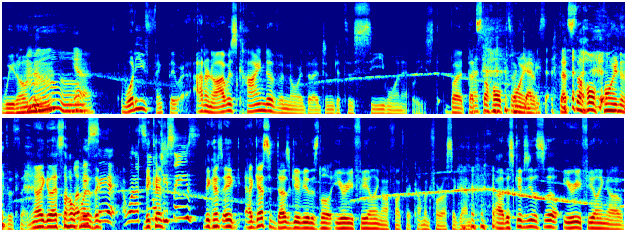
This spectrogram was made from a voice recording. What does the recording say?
we don't mm, know Yeah, What do you think they were? I don't know. I was kind of annoyed that I didn't get to see one at least. But that's, the whole that's point. Of, that's the whole point of the thing. Like that's the whole Let me point of the see thing. it. I want to see Because- what she sees. Because it, I guess it does give you this little eerie feeling. Oh fuck, they're coming for us again. uh, this gives you this little eerie feeling of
